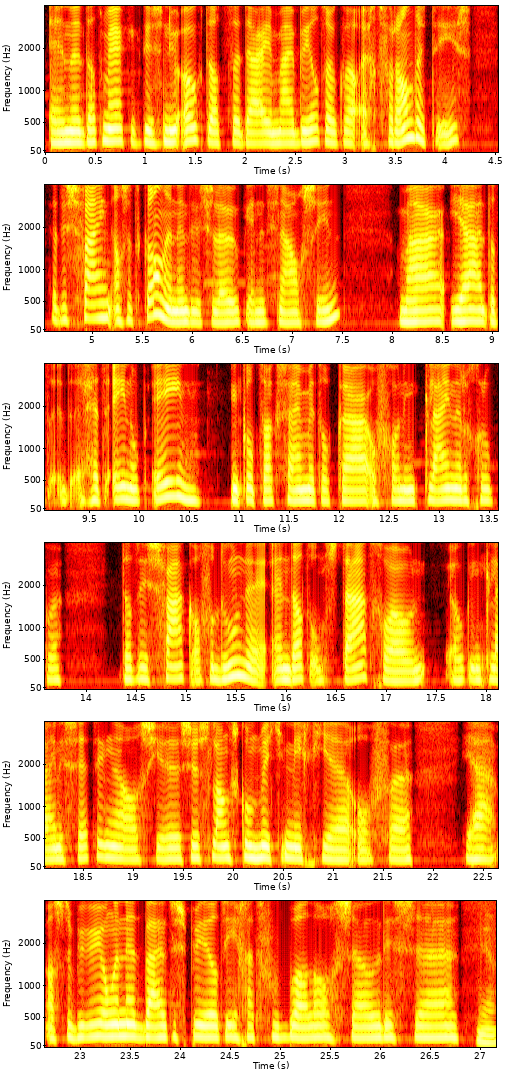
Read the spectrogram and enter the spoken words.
En uh, dat merk ik dus nu ook, dat uh, daar in mijn beeld ook wel echt veranderd is. Het is fijn als het kan en het is leuk en het is ons zin. Maar ja, dat, het één op één in contact zijn met elkaar of gewoon in kleinere groepen, dat is vaak al voldoende. En dat ontstaat gewoon ook in kleine settingen. Als je zus langskomt met je nichtje of uh, ja, als de buurjongen net buiten speelt en je gaat voetballen of zo. Dus uh, ja.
